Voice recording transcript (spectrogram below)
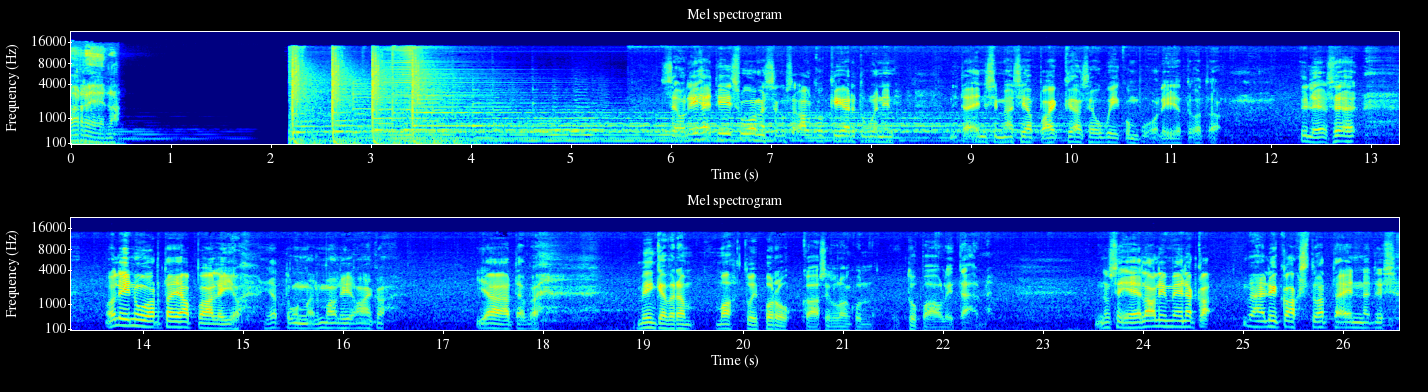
Areena. Se oli heti Suomessa, kun se alkoi kiertua, niin niitä ensimmäisiä paikkoja se huvikun puoli. Ja tuota, yleensä oli nuorta ja paljon ja tunnelma oli aika jäätävä. Minkä verran mahtui porukkaa silloin, kun tupa oli täynnä? No siellä oli meillä ka- vähän yli 2000 ennätys.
